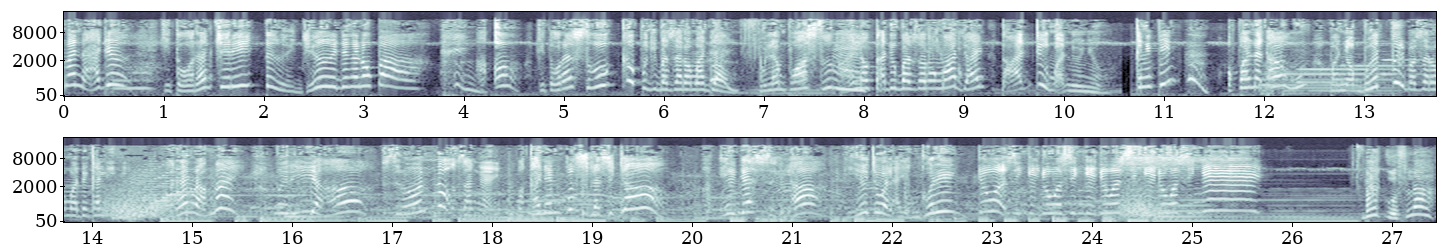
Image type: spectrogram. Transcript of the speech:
mana ada. Kita orang cerita je dengan Opa. Ha kita orang suka pergi bazar Ramadan. Bulan puasa kalau tak ada bazar Ramadan, tak ada maknanya. Kenipin? Hmm. Opa nak tahu banyak betul bazar Ramadan kali ini. Orang ramai. Meriah. Seronok sangat. Makanan pun sedap-sedap. Mail biasalah. Dia jual ayam goreng. Dua singgit, dua singgit, dua singgit, dua singgit. baguslah.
